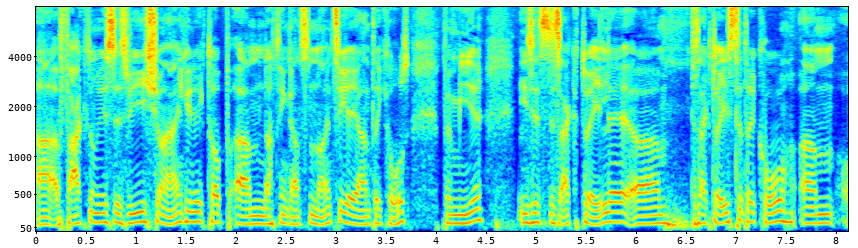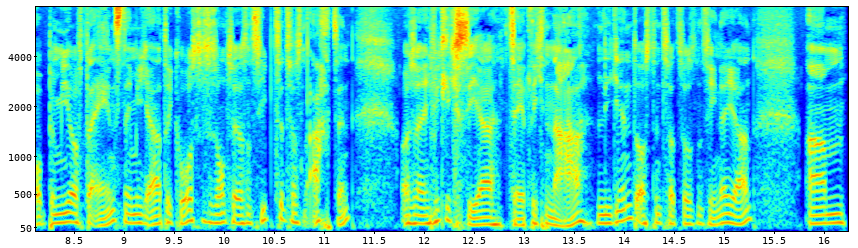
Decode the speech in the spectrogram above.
Äh, Faktum ist es, wie ich schon angekündigt habe, ähm, nach den ganzen 90er Jahren Trikots, bei mir ist jetzt das aktuelle, ähm, das aktuellste Trikot ähm, bei mir auf der 1, nämlich ein Trikot aus der Saison 2017, 2018. Also eigentlich wirklich sehr zeitlich nah liegend aus den 2010er Jahren. Ähm,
